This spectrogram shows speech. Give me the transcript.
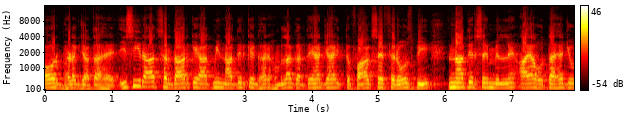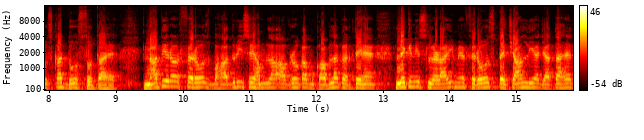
और भड़क जाता है। इसी रात सरदार के आदमी नादिर के घर हमला करते हैं, जहाँ इत्तेफाक से फिरोज भी नादिर से मिलने आया होता है, जो उसका दोस्त होता है। नादिर और फिरोज बहादुरी से हमला आवरों का मुकाबला करते हैं, लेकिन इस लड़ाई में फिरोज पहचान लिया जाता है,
